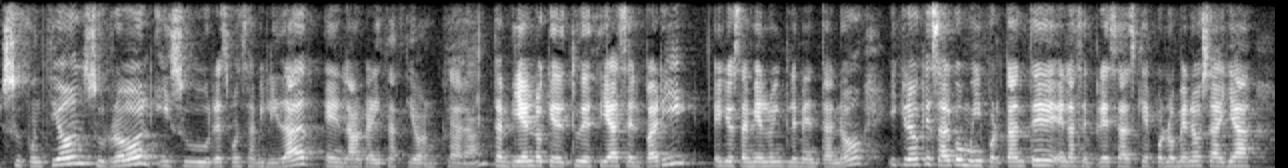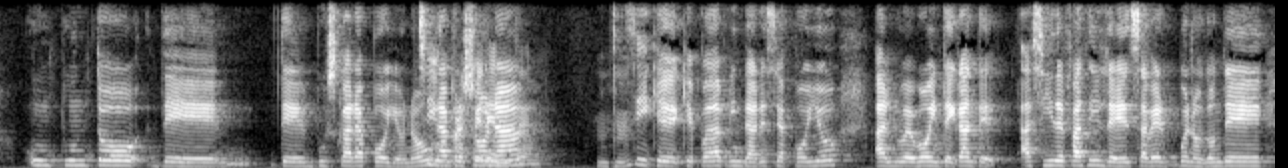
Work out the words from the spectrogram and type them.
su función, su rol y su responsabilidad en la organización. Claro. También lo que tú decías, el buddy, ellos también lo implementan, ¿no? Y creo que es algo muy importante en las empresas, que por lo menos haya un punto de, de buscar apoyo, ¿no? Una persona... Sí, que, que, pueda brindar ese apoyo al nuevo integrante. Así de fácil de saber, bueno, dónde,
